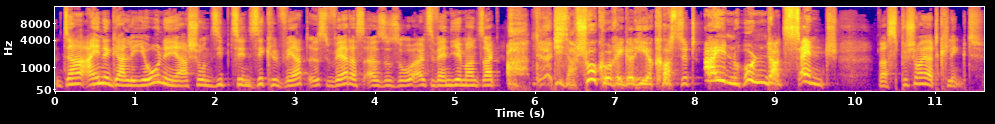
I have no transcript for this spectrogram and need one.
Da eine Galeone ja schon 17 Sickel wert ist, wäre das also so, als wenn jemand sagt, oh, dieser Schokoriegel hier kostet 100 Cent was bescheuert klingt.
